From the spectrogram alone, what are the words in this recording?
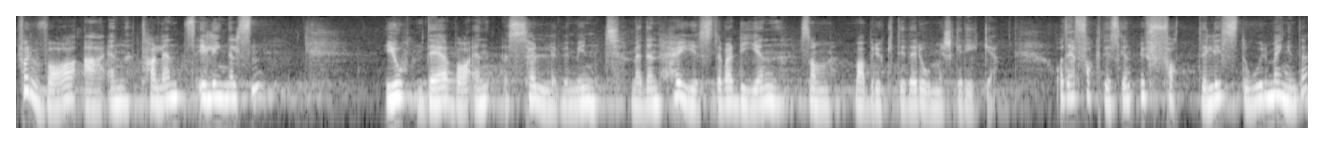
For hva er en talent i lignelsen? Jo, det var en sølvmynt med den høyeste verdien som var brukt i det romerske riket. Og det er faktisk en ufattelig stor mengde.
